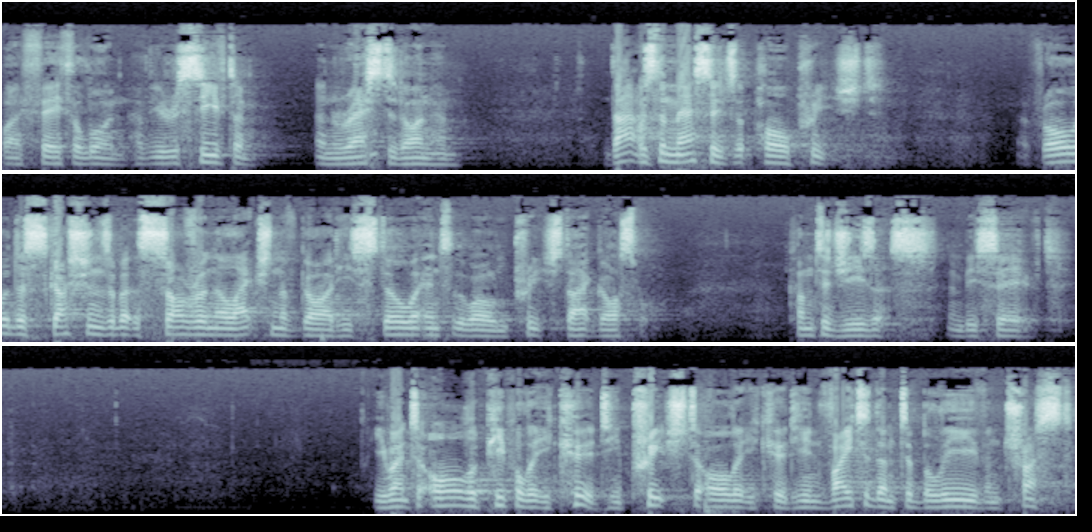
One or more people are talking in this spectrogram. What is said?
by faith alone? Have you received him? And rested on him. That was the message that Paul preached. For all the discussions about the sovereign election of God, he still went into the world and preached that gospel. Come to Jesus and be saved. He went to all the people that he could. He preached to all that he could. He invited them to believe and trust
